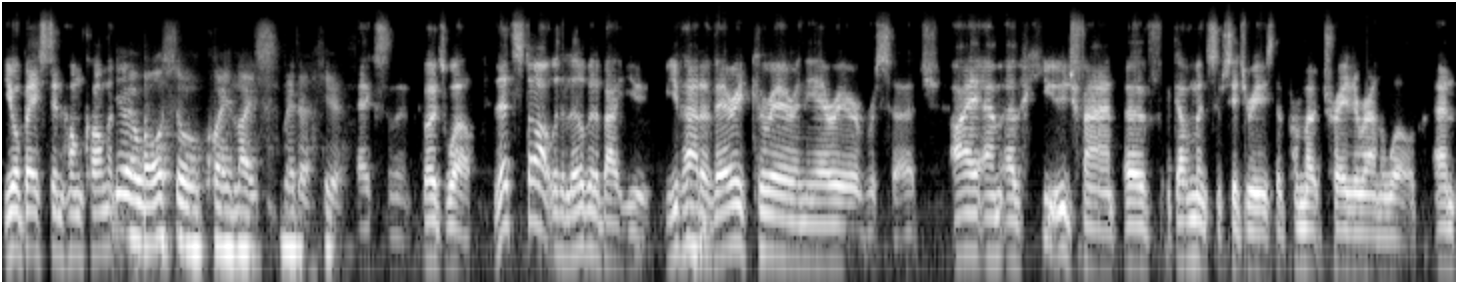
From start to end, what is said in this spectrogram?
You're based in Hong Kong? Yeah, also quite nice weather here. Excellent. Bodes well. Let's start with a little bit about you. You've had a mm-hmm. varied career in the area of research. I am a huge fan of government subsidiaries that promote trade around the world. And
